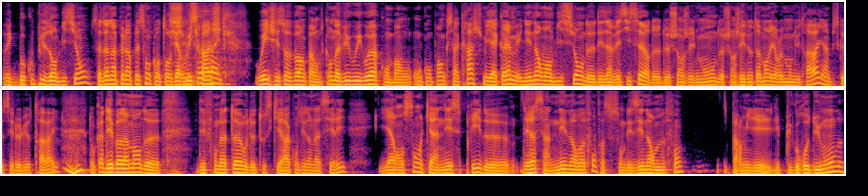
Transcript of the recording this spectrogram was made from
avec beaucoup plus d'ambition Ça donne un peu l'impression quand on regarde Chez We Crash. SoftBank. Oui, chez SoftBank, pardon. Quand on a vu WeWork, on, bon, on comprend que ça crache, mais il y a quand même une énorme ambition de, des investisseurs de, de changer le monde, de changer notamment d'ailleurs le monde du travail, hein, puisque c'est le lieu de travail. Mhm. Donc, indépendamment de, des fondateurs ou de tout ce qui est raconté dans la série, il y a, on sent qu'il y a un esprit de. Déjà, c'est un énorme fonds. Enfin, ce sont des énormes fonds parmi les, les plus gros du monde.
